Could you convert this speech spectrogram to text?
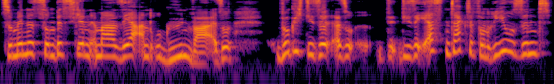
zumindest so ein bisschen immer sehr androgyn war also wirklich diese also diese ersten Takte von Rio sind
